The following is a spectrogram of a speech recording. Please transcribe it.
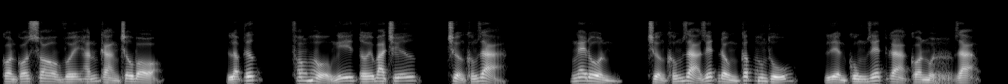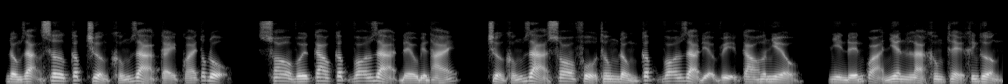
còn có so với hắn càng trâu bò. Lập tức, phong hổ nghĩ tới ba chữ, trưởng khống giả. Nghe đồn, trưởng khống giả giết đồng cấp hung thú, liền cùng giết gà con một dạng, đồng dạng sơ cấp trưởng khống giả cày quái tốc độ, so với cao cấp võ giả đều biến thái, trưởng khống giả so phổ thông đồng cấp võ giả địa vị cao hơn nhiều, nhìn đến quả nhiên là không thể khinh thường.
